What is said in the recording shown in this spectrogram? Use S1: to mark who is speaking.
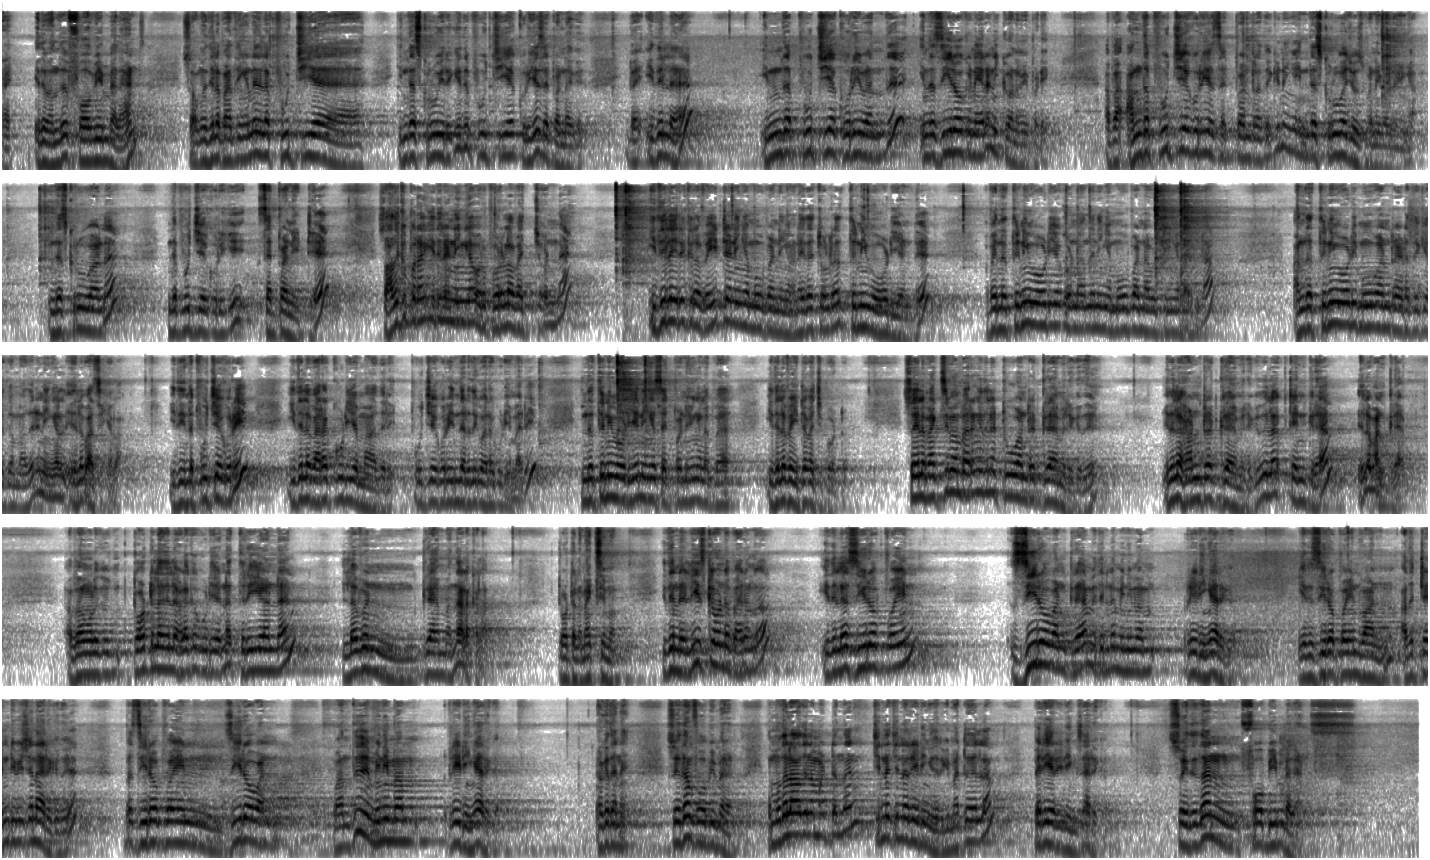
S1: Right இது வந்து ஃபோபியம் balance so அவங்க இதில் பார்த்தீங்கன்னா இதில் பூச்சியை இந்த ஸ்க்ரூ இருக்குது இது பூச்சியை குறியை செட் பண்ணது இப்போ இதில் இந்த பூச்சியை குறி வந்து இந்த ஜீரோக்கு நேராக நிற்கணும் இப்படி. அப்போ அந்த பூச்சியை குறியை செட் பண்ணுறதுக்கு நீங்கள் இந்த ஸ்க்ரூவை யூஸ் பண்ணிக்கொள்வீங்க இந்த ஸ்க்ரூவால் இந்த பூச்சியை குறிக்கு செட் பண்ணிவிட்டு ஸோ அதுக்கு பிறகு இதில் நீங்கள் ஒரு பொருளை வச்சோன்னே இதில் இருக்கிற வெயிட்டை நீங்கள் மூவ் பண்ணீங்கன்னா இதை சொல்கிறது திணிவு ஓடியண்டு. அப்போ இந்த திணி ஓடியை கொண்டு வந்து நீங்கள் மூவ் பண்ண விட்டீங்கன்னா அந்த திணி ஓடி மூவ் பண்ணுற இடத்துக்கு ஏற்ற மாதிரி நீங்கள் இதில் வாசிக்கலாம். இது இந்த பூச்சியக்குறி இதில் வரக்கூடிய மாதிரி பூச்சியக்குறி இந்த இடத்துக்கு வரக்கூடிய மாதிரி இந்த திணி ஓடியை நீங்கள் செட் பண்ணுவீங்களா இப்போ? இதில் வெயிட்டை வச்சு போட்டு. ஸோ இதில் மேக்ஸிமம் பாருங்கள் இதில் டூ ஹண்ட்ரட் கிராம் இருக்குது. இதில் ஹண்ட்ரட் கிராம் இருக்குது. இதில் டென் கிராம் இதில் ஒன் கிராம் அப்போ உங்களுக்கு டோட்டலாக இதில் அளக்கக்கூடியன்னா த்ரீ ஹண்ட்ரட் லெவன் கிராம் வந்து அளக்கலாம். டோட்டலாக மேக்ஸிமம் ഇതിൻ്റെ ലീസ് കൗണ്ട് പാരുങ്ക ഇതിൽ zero point zero one gram இதில் மினிமம் ரீடிங்காக இருக்குது இது ஜீரோ பாயிண்ட் ஒன் அது டென் டிவிஷனாக இருக்குது இப்போ ஜீரோ பாயிண்ட் ஜீரோ ஒன் வந்து மினிமம் ரீடிங்காக இருக்குது ஓகே தானே ஸோ இதுதான் ஃபோபி மெரன் இந்த முதலாவதுல மட்டும்தான் சின்ன சின்ன ரீடிங்ஸ் இருக்குது மற்றதெல்லாம் பெரிய ரீடிங்ஸாக இருக்குது ஸோ இதுதான் ஃபோபீம் பேலன்ஸ்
